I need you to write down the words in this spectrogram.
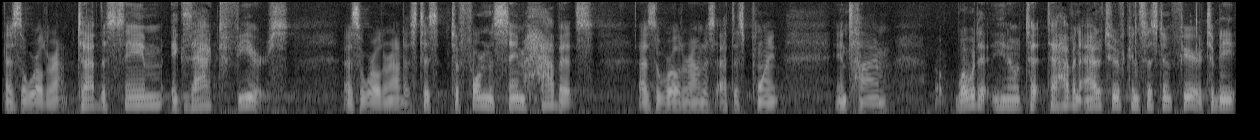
as the world around, to have the same exact fears as the world around us, to, to form the same habits as the world around us at this point in time what would it, you know, to, to have an attitude of consistent fear, to be,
